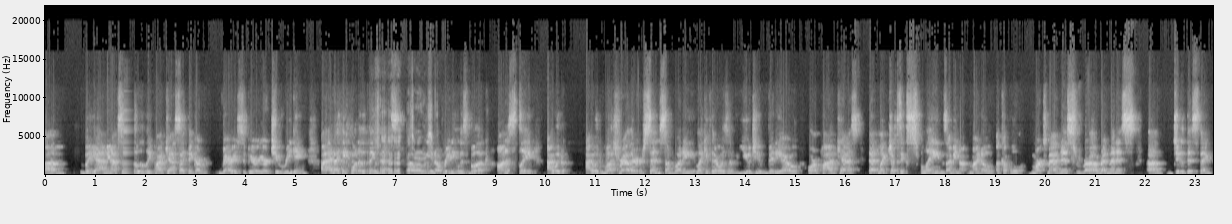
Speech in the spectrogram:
um but yeah, I mean, absolutely. Podcasts, I think, are very superior to reading. Uh, and I think one of the things that's, that's uh, you know, reading this book, honestly, I would. I would much rather send somebody like if there was a YouTube video or a podcast that like just explains. I mean, I know a couple Marx Madness, uh, Red Menace, uh, do this thing,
